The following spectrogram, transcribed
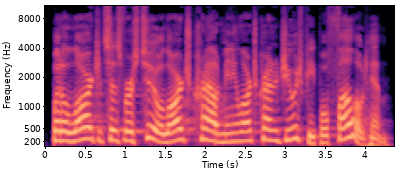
But a large, it says verse 2, a large crowd, meaning a large crowd of Jewish people, followed him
